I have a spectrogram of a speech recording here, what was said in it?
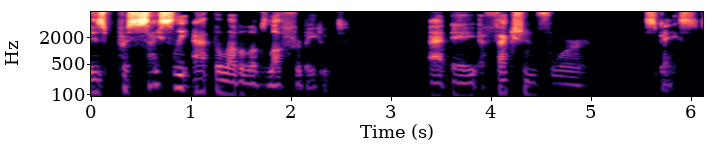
is precisely at the level of love for Beirut, at a affection for space.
